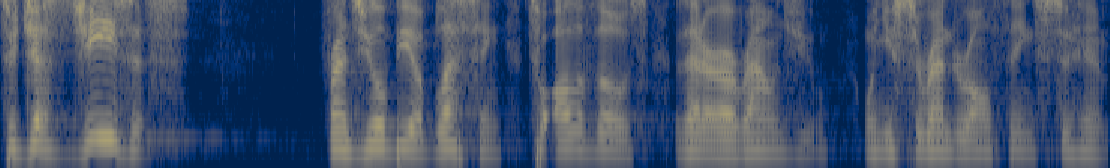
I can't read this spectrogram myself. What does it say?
to just Jesus, friends, you'll be a blessing to all of those that are around you when you surrender all things to Him.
